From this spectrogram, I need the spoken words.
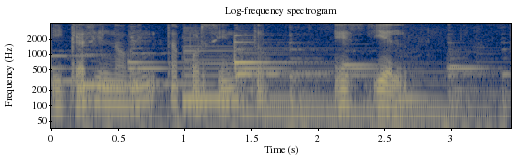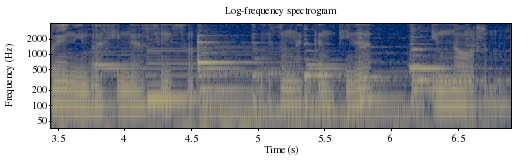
y casi el 90% es hielo. ¿Pueden imaginarse eso? Es una cantidad enorme.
